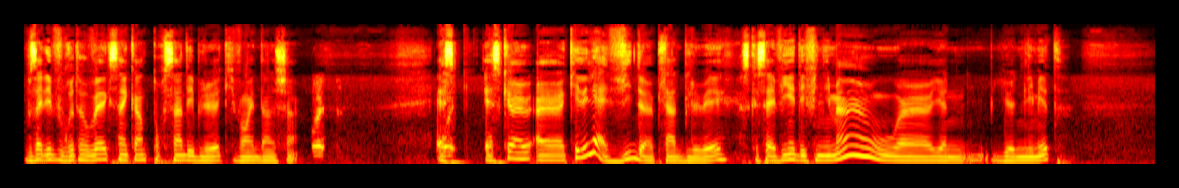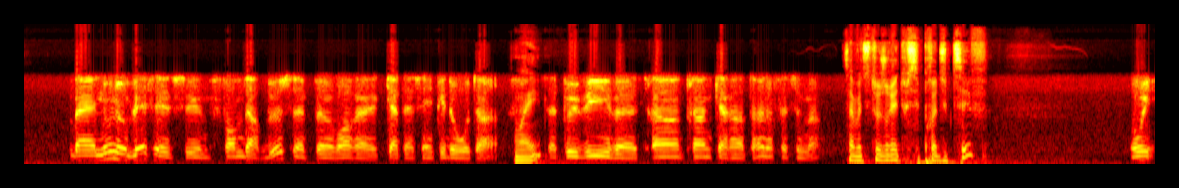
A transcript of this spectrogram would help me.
vous allez vous retrouver avec 50% des bleuets qui vont être dans le champ? Oui. Est-ce est que euh, quelle est la vie d'un plant de bleuet? Est-ce que ça vit indéfiniment ou euh, il y, a une, y a une limite? Ben, nous, nos bleuets, c'est une forme d'arbuste. Ça peut avoir 4 à 5 pieds de hauteur. Oui. Ça peut vivre 30, 30, 40 ans, là, facilement. Ça va-tu toujours être aussi productif? Oui.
